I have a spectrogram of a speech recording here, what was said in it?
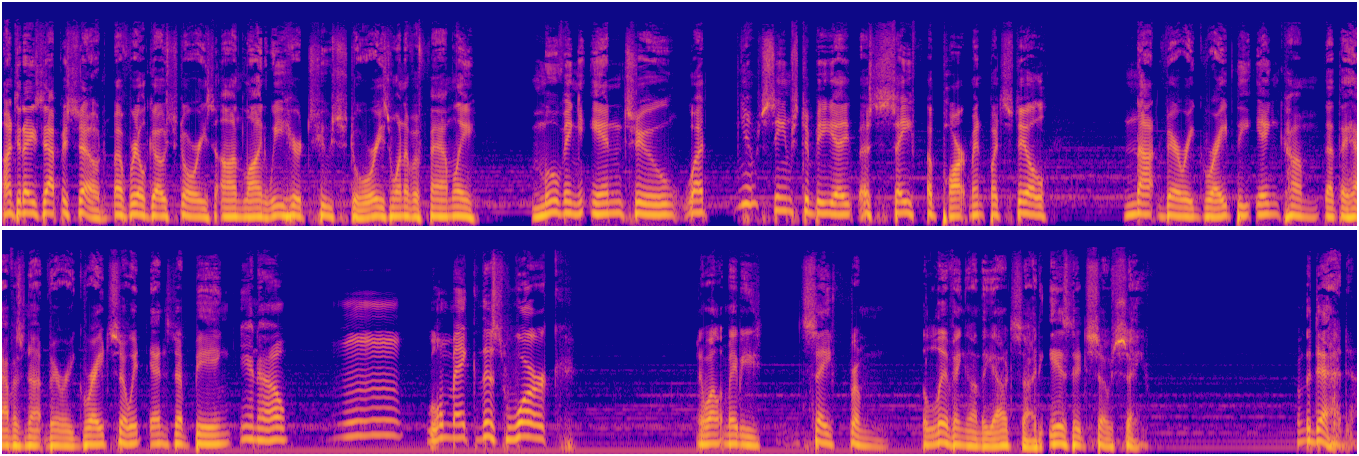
On today's episode of Real Ghost Stories Online, we hear two stories one of a family moving into what you know seems to be a, a safe apartment, but still not very great. The income that they have is not very great, so it ends up being, you know, mm, we'll make this work. And while it may be safe from the living on the outside, is it so safe from the dead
